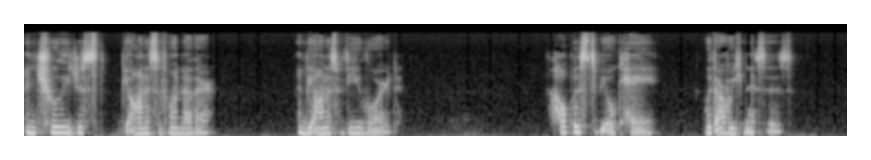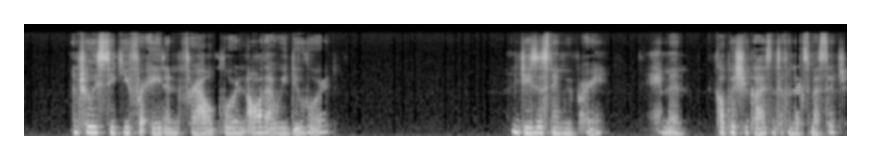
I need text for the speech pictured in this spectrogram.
And truly just be honest with one another and be honest with you, Lord. Help us to be okay with our weaknesses and truly seek you for aid and for help, Lord, in all that we do, Lord. In Jesus' name we pray. Amen. God bless you guys until the next message.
